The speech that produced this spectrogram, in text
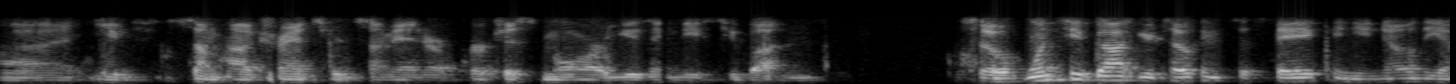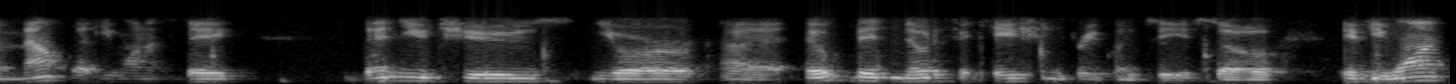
uh, you've somehow transferred some in or purchased more using these two buttons. So once you've got your tokens to stake and you know the amount that you want to stake, then you choose your uh, outbid notification frequency. So if you want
